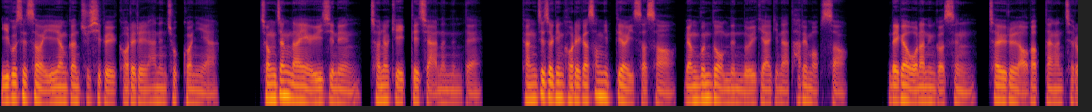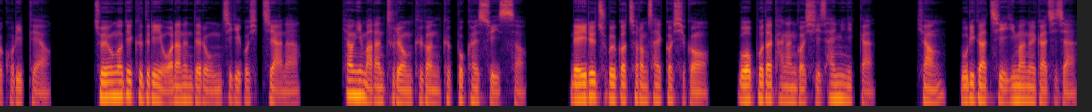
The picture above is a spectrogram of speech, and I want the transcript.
이곳에서 1년간 주식을 거래를 하는 조건이야. 정작 나의 의지는 전혀 개입되지 않았는데 강제적인 거래가 성립되어 있어서 명분도 없는 노예계약이나 다름없어. 내가 원하는 것은 자유를 억압당한 채로 고립되어 조용하게 그들이 원하는 대로 움직이고 싶지 않아. 형이 말한 두려움 그건 극복할 수 있어. 내일을 죽을 것처럼 살 것이고 무엇보다 강한 것이 삶이니까. 형, 우리 같이 희망을 가지자.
